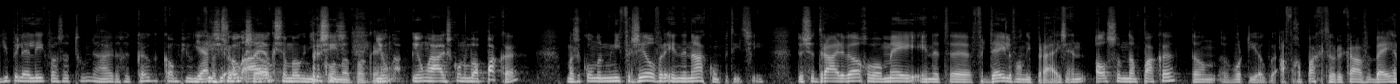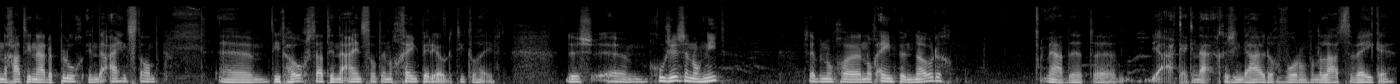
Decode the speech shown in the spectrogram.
Jupiler League was dat toen, de huidige keukenkampioen. Ja, dat Jong Ajax hem ook niet Precies. konden pakken. Jong, Jong Ajax kon hem wel pakken. Maar ze konden hem niet verzilveren in de nacompetitie. Dus ze draaiden wel gewoon mee in het uh, verdelen van die prijs. En als ze hem dan pakken, dan wordt hij ook weer afgepakt door de KVB. En dan gaat hij naar de ploeg in de eindstand. Um, die het hoog staat in de eindstand en nog geen periodetitel heeft. Dus um, Goes is er nog niet. Ze hebben nog, uh, nog één punt nodig. Ja, dat, uh, ja kijk, nou, gezien de huidige vorm van de laatste weken,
